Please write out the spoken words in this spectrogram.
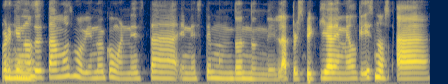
porque nos estamos moviendo como en, esta, en este mundo en donde la perspectiva de male gaze nos ha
